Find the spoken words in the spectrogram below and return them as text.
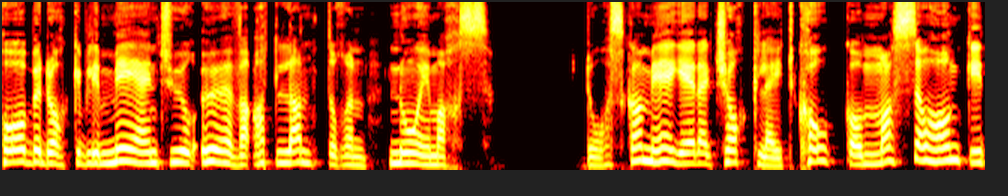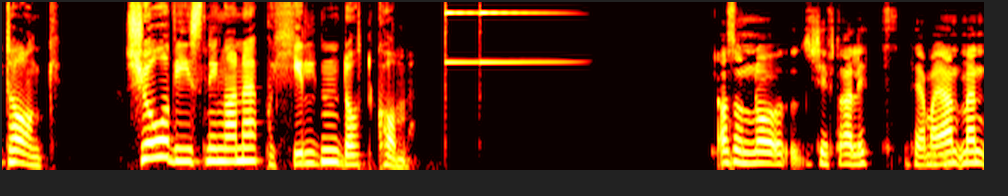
Håper dere blir med en tur over Atlanteren nå i mars. Da skal vi gi deg chocolate, coke og masse honky-tonk. Se visningene på kilden.com. Altså, nå skifter jeg litt tema igjen, men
